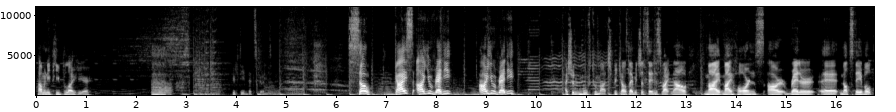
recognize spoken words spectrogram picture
How many people are here? Uh, 15. That's good. So, guys, are you ready? Are you ready? I shouldn't move too much because let me just say this right now. My my horns are rather uh, not stable.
